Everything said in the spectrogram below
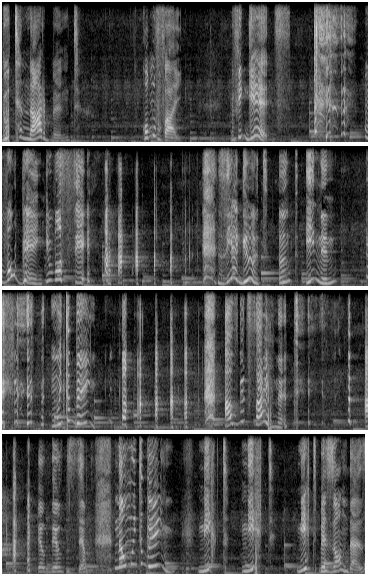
Guten Abend. Como vai? Geht's? Vou bem. E você? Sehr gut. Und Ihnen? Muito bem. Ausgezeichnet. Meu Deus do céu. Não muito bem. Nicht, nicht, nicht besonders.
